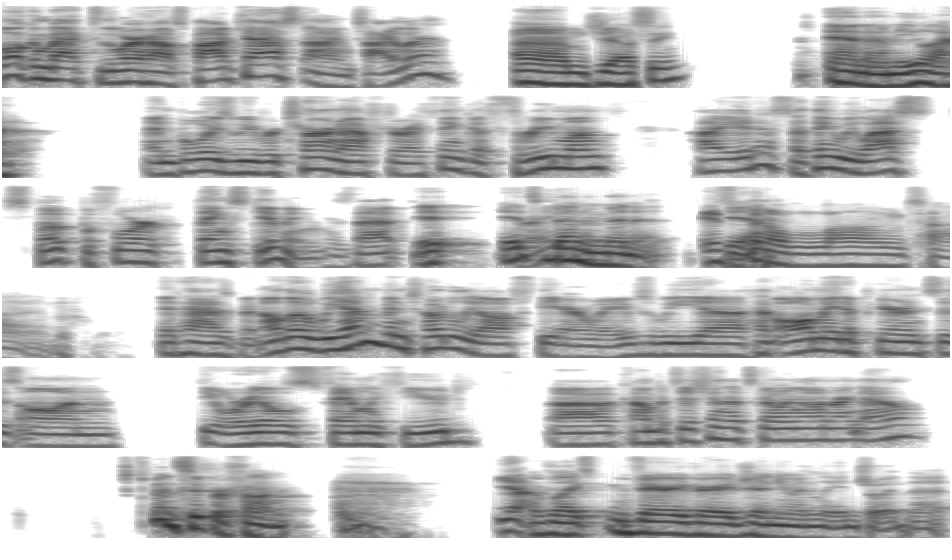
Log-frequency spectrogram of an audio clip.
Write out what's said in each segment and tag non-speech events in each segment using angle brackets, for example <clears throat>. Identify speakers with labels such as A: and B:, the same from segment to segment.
A: Welcome back to the Warehouse Podcast. I'm Tyler.
B: I'm Jesse.
C: And I'm Eli.
A: And boys, we return after I think a three month hiatus. I think we last spoke before Thanksgiving. Is that
C: it? It's
A: right?
C: been a minute.
B: It's yeah. been a long time.
A: It has been. Although we haven't been totally off the airwaves. We uh, have all made appearances on the Orioles Family Feud uh, competition that's going on right now.
C: It's been super fun.
A: Yeah.
C: I've like very, very genuinely enjoyed that.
